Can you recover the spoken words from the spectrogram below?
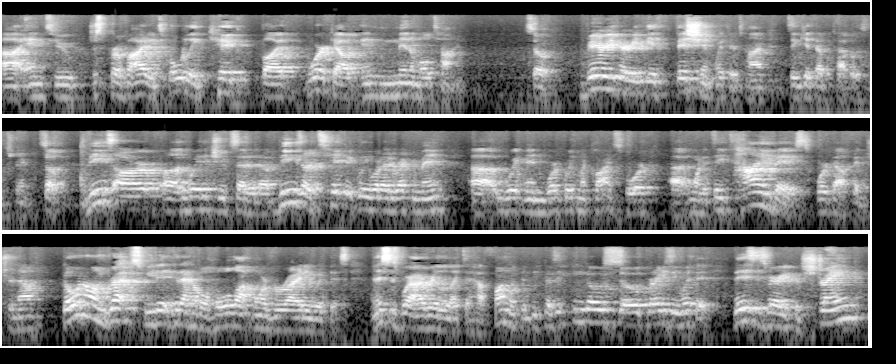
uh, and to just provide a totally kick butt workout in minimal time. So very, very efficient with your time to get that metabolism strength. So these are uh, the way that you would set it up. These are typically what I'd recommend uh, and work with my clients for uh, when it's a time-based workout finisher. Now, going on reps, we did have a whole lot more variety with this. And this is where I really like to have fun with it because you can go so crazy with it. This is very constrained.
